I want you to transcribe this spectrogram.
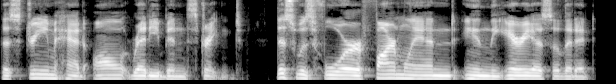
the stream had already been straightened. This was for farmland in the area so that it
